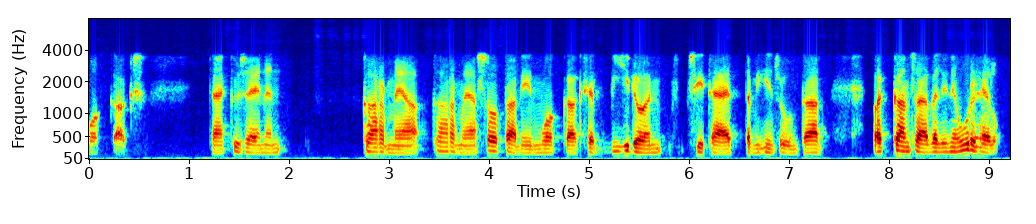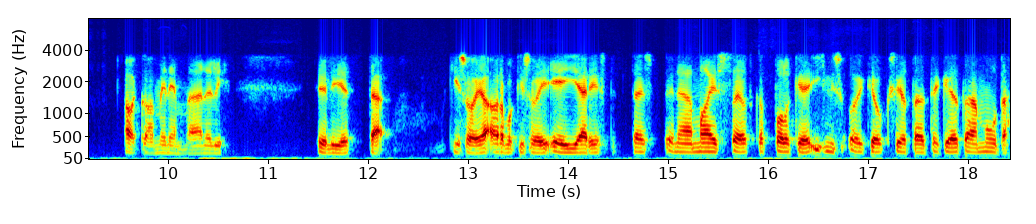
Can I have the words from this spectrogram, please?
muokkaaksi tämä kyseinen karmea, karmea sota, niin muokkaako se vihdoin sitä, että mihin suuntaan vaikka kansainvälinen urheilu alkaa menemään, eli, eli että kisoja, arvokisoja ei järjestettäisi enää maissa, jotka polkee ihmisoikeuksia tai tekee jotain muuta,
